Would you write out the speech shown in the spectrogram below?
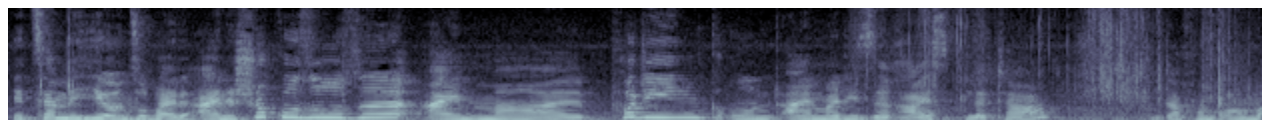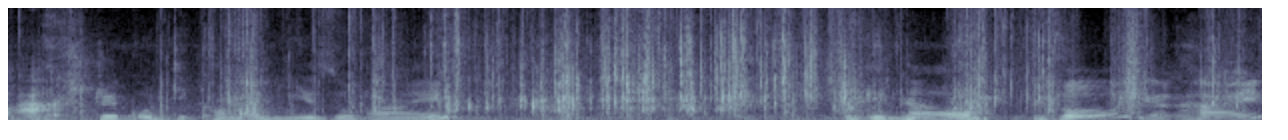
Jetzt haben wir hier unsere beiden, eine Schokosoße, einmal Pudding und einmal diese Reisblätter. Davon brauchen wir acht Stück und die kommen dann hier so rein. Genau, so hier rein.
